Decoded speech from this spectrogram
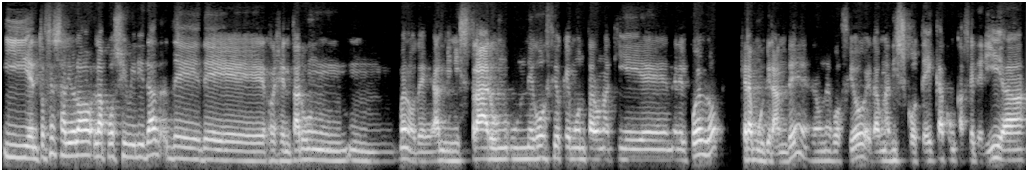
Y entonces salió la, posibilidad de, regentar un bueno, de administrar un, negocio que montaron aquí en, el pueblo, que era muy grande, era un negocio, era una discoteca con cafetería,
